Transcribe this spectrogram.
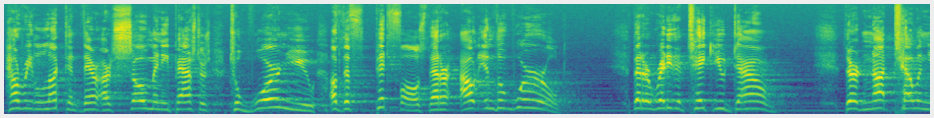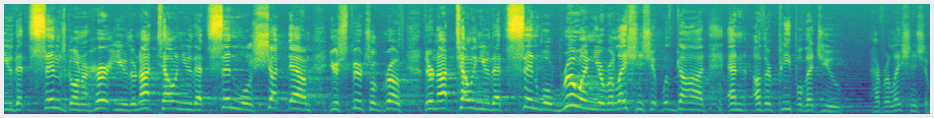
How reluctant there are so many pastors to warn you of the pitfalls that are out in the world, that are ready to take you down. They're not telling you that sin's going to hurt you. They're not telling you that sin will shut down your spiritual growth. They're not telling you that sin will ruin your relationship with God and other people that you have relationship.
